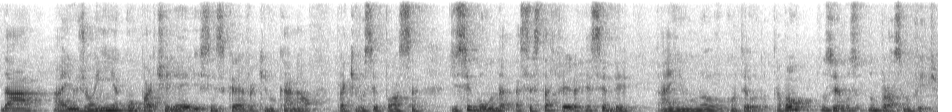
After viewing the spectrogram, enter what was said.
dá aí um joinha, compartilha ele, se inscreve aqui no canal para que você possa de segunda a sexta-feira receber aí um novo conteúdo, tá bom? Nos vemos no próximo vídeo.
